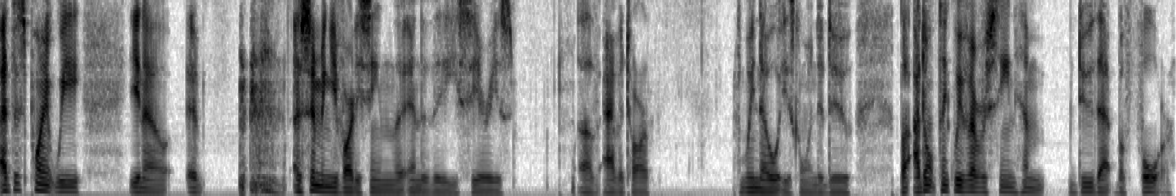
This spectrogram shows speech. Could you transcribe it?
at this point, we, you know, if, assuming you've already seen the end of the series of Avatar we know what he's going to do. But I don't think we've ever seen him do that before.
